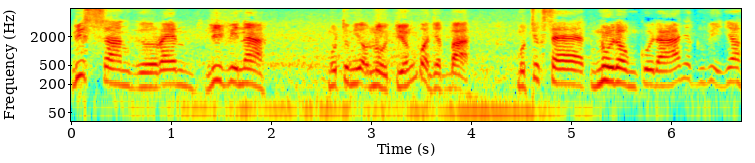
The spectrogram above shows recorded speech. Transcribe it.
Nissan Grand Livina, một thương hiệu nổi tiếng của Nhật Bản. Một chiếc xe nồi đồng cối đá nha quý vị nhá.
